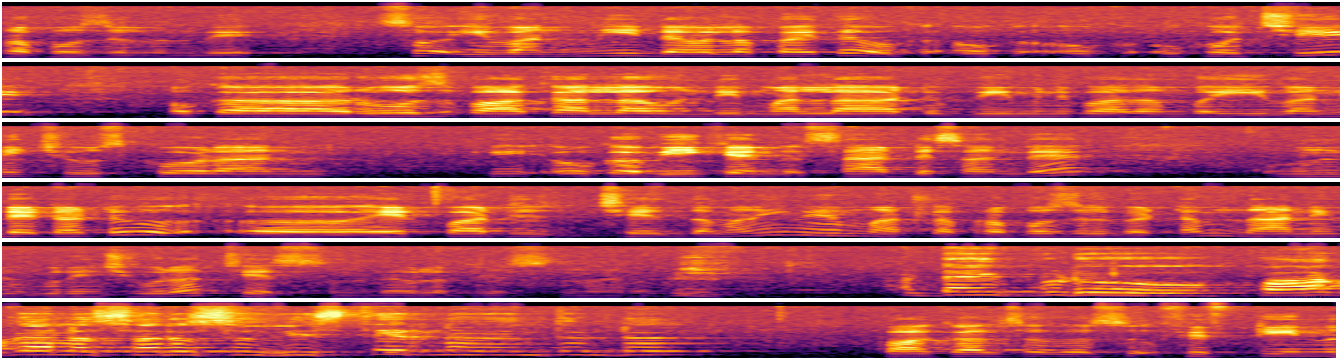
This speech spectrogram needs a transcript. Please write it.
ప్రపోజల్ ఉంది. సో ఇవన్నీ డెవలప్ అయితే ఒక ఒక వచ్చి ఒక రోజు పాకాల్లో ఉండి మళ్ళీ అటు భీముని పాదం పోయి ఇవన్నీ చూసుకోవడానికి ఒక వీకెండ్ సాటర్డే సండే ఉండేటట్టు ఏర్పాటు చేద్దామని మేము అట్లా ప్రపోజల్ పెట్టాం. దాని గురించి కూడా చేస్తుంది డెవలప్ చేస్తున్నారు. అంటే ఇప్పుడు పాకాల సరస్సు విస్తీర్ణం ఎంత ఉంటుంది పాకాల సదస్సు ఫిఫ్టీన్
